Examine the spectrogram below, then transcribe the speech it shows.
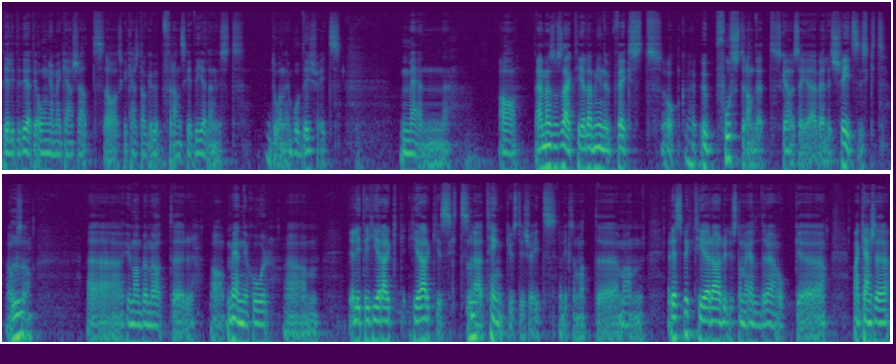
det är lite det att jag ångrar mig kanske att ja, jag skulle kanske tagit upp franska delen just då när jag bodde i Schweiz. Men ja, Nej, men som sagt hela min uppväxt och uppfostrandet ska jag säga är väldigt schweiziskt också. Mm. Uh, hur man bemöter ja, människor, um, det är lite hierark hierarkiskt mm. äh, tänk just i Schweiz. Liksom att äh, man respekterar just de äldre och man kanske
